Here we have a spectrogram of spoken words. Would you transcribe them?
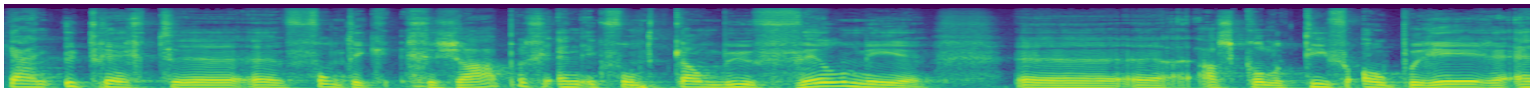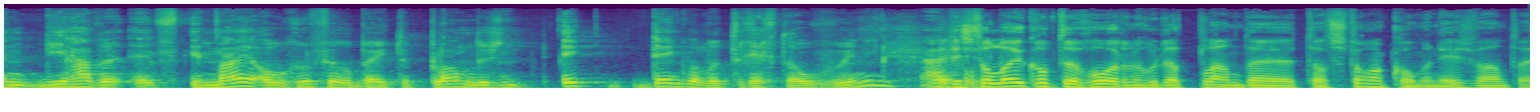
Ja, en Utrecht eh, eh, vond ik gezapig. En ik vond Cambuur veel meer als collectief opereren. En die hadden eh, in mijn ogen een veel beter plan. Dus ik denk wel een terechte overwinning. Het is wel leuk om te horen hoe dat plan eh, tot stand gekomen is. Want eh,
